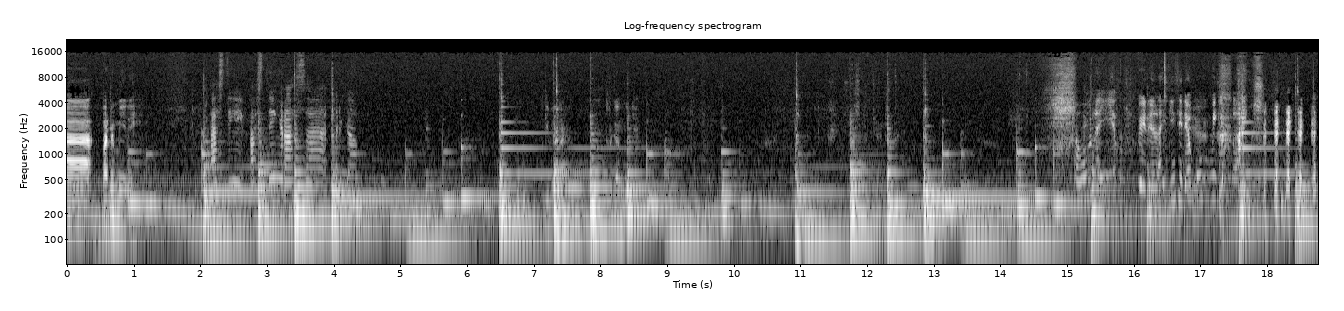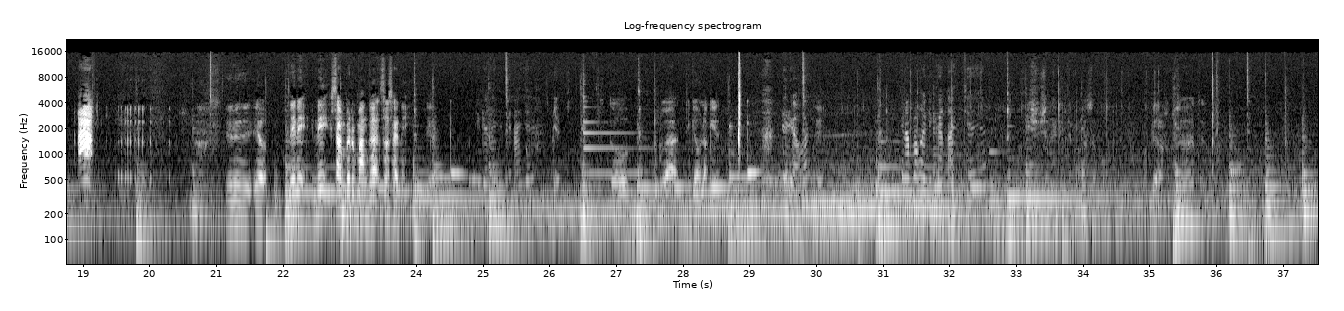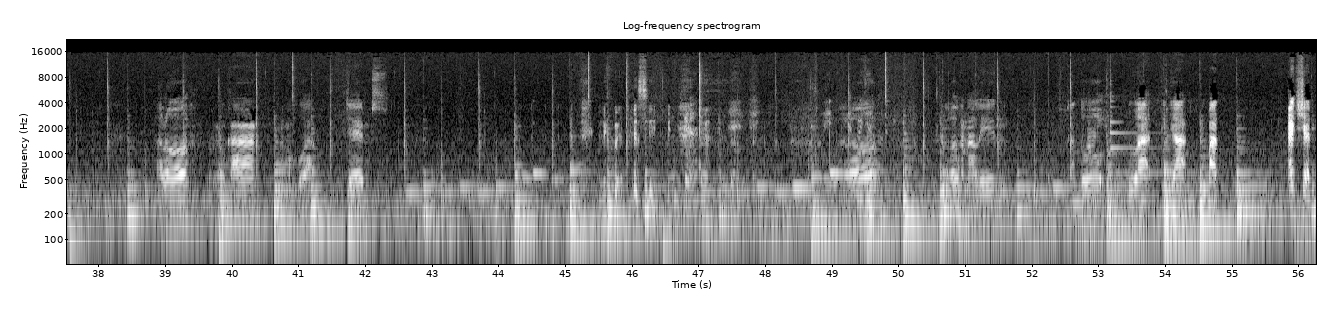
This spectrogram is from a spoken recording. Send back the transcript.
pandemi ini? pasti pasti ngerasa terganggu Gimana terganggunya? kamu nanya beda lagi sih aku mikir lagi Yaudah, yuk, yuk. Ini, ini, ini sampai rumah nggak selesai nih. Yuk. udah lanjutin aja lah Satu, dua, tiga ulang ya. dari awal Iya. kenapa nggak dikat aja Ih, susah editin langsung. Udah langsung saat. Halo, perkenalkan, nama gua James. Ini bete sih. Kenalin. Satu, dua, tiga, empat. Action.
